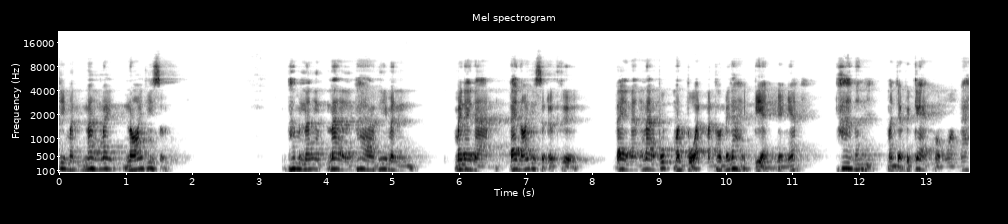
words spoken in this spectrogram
ที่มันนั่งได้น้อยที่สุด ถ้ามันนั่งนั่งท่าที่มันไม่ได้นาน ได้น้อยที่สุดก็คือ ได้นั่งนั่งปุ๊บมันปวดมันทนไม่ได้ เปลี่ยนอย่างเงี้ยท่านั้นมันจะไปแก้ความง่วงได้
